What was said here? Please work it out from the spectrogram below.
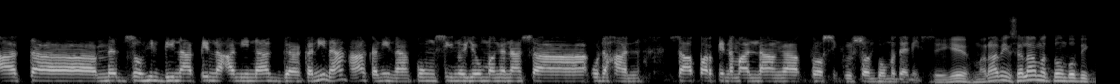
at ah, medyo hindi natin naaninag ah, kanina ha kanina kung sino yung mga nasa unahan sa parte naman ng ah, prosecution Bombo Dennis. Sige, maraming salamat, Bombo Vic.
